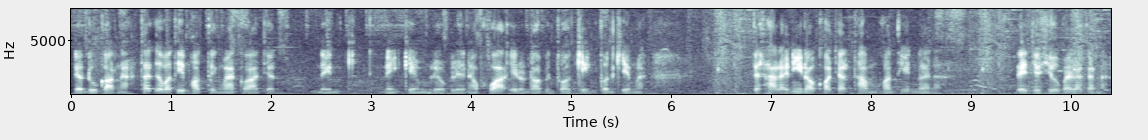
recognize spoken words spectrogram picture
เดี๋ยวดูก่อนนะ ถ้าเกิดว่าทีมพอตึงมากก็อาจจะเน้น ในเกมเร็วไปเลยนะเพราะว่าเอรอนดอร์เป็นตัวเก่งต้นเกมนะ แต่ถ้าอะไรนี้เราก็จะทำคอนเทนต์ด้วยนะ เล่นชิวๆไปแล้วกันนะ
